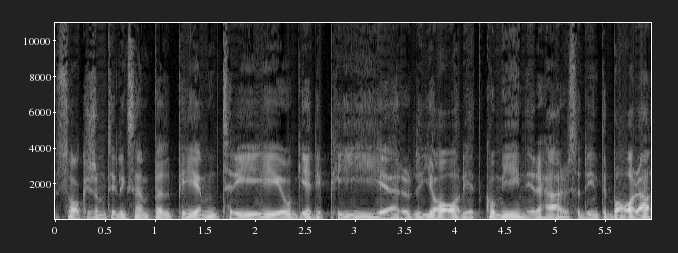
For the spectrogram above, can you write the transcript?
saker som till exempel PM3 och GDPR och diariet kommer in i det här. Så det är inte bara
